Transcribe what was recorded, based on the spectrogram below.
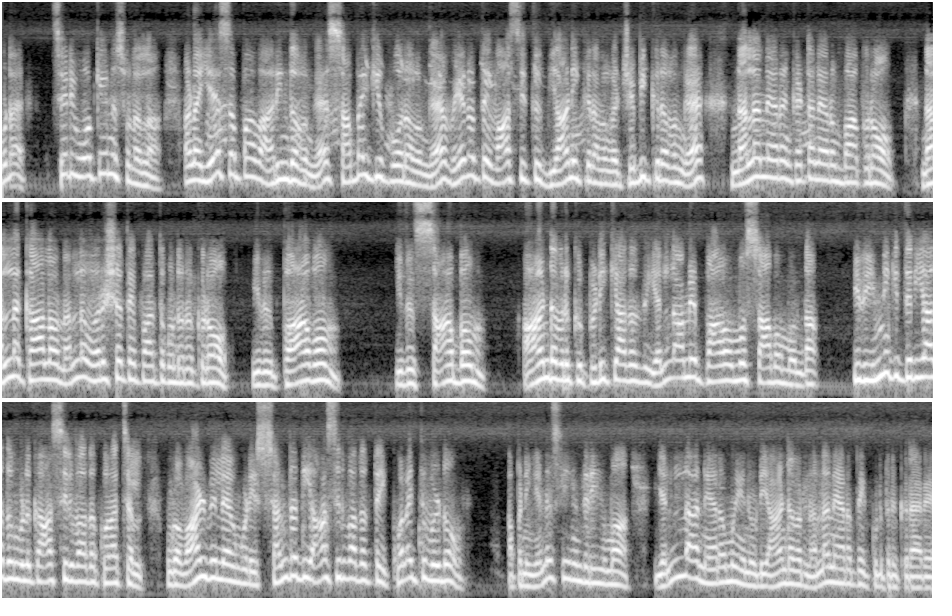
கூட சரி ஓகேன்னு சொல்லலாம். ஆனா ஏசப்பாவை அறிந்தவங்க சபைக்கு போறவங்க வேதத்தை வாசித்து தியானிக்கிறவங்க செபிக்கிறவங்க நல்ல நேரம் கெட்ட நேரம் பாக்குறோம் நல்ல காலம் நல்ல வருஷத்தை பார்த்து கொண்டு இருக்கிறோம் இது பாவம். இது சாபம். ஆண்டவருக்கு பிடிக்காதது எல்லாமே பாவமும் சாபமும் தான். இது இன்னைக்கு தெரியாத உங்களுக்கு ஆசீர்வாத குறைச்சல். உங்க வாழ்வில உங்களுடைய சந்ததி ஆசீர்வாதத்தை குலைத்து விடும். அப்ப நீங்க என்ன செய்யணும் தெரியுமா? எல்லா நேரமும் என்னுடைய ஆண்டவர் நல்ல நேரத்தை கொடுத்திருக்கிறாரு.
